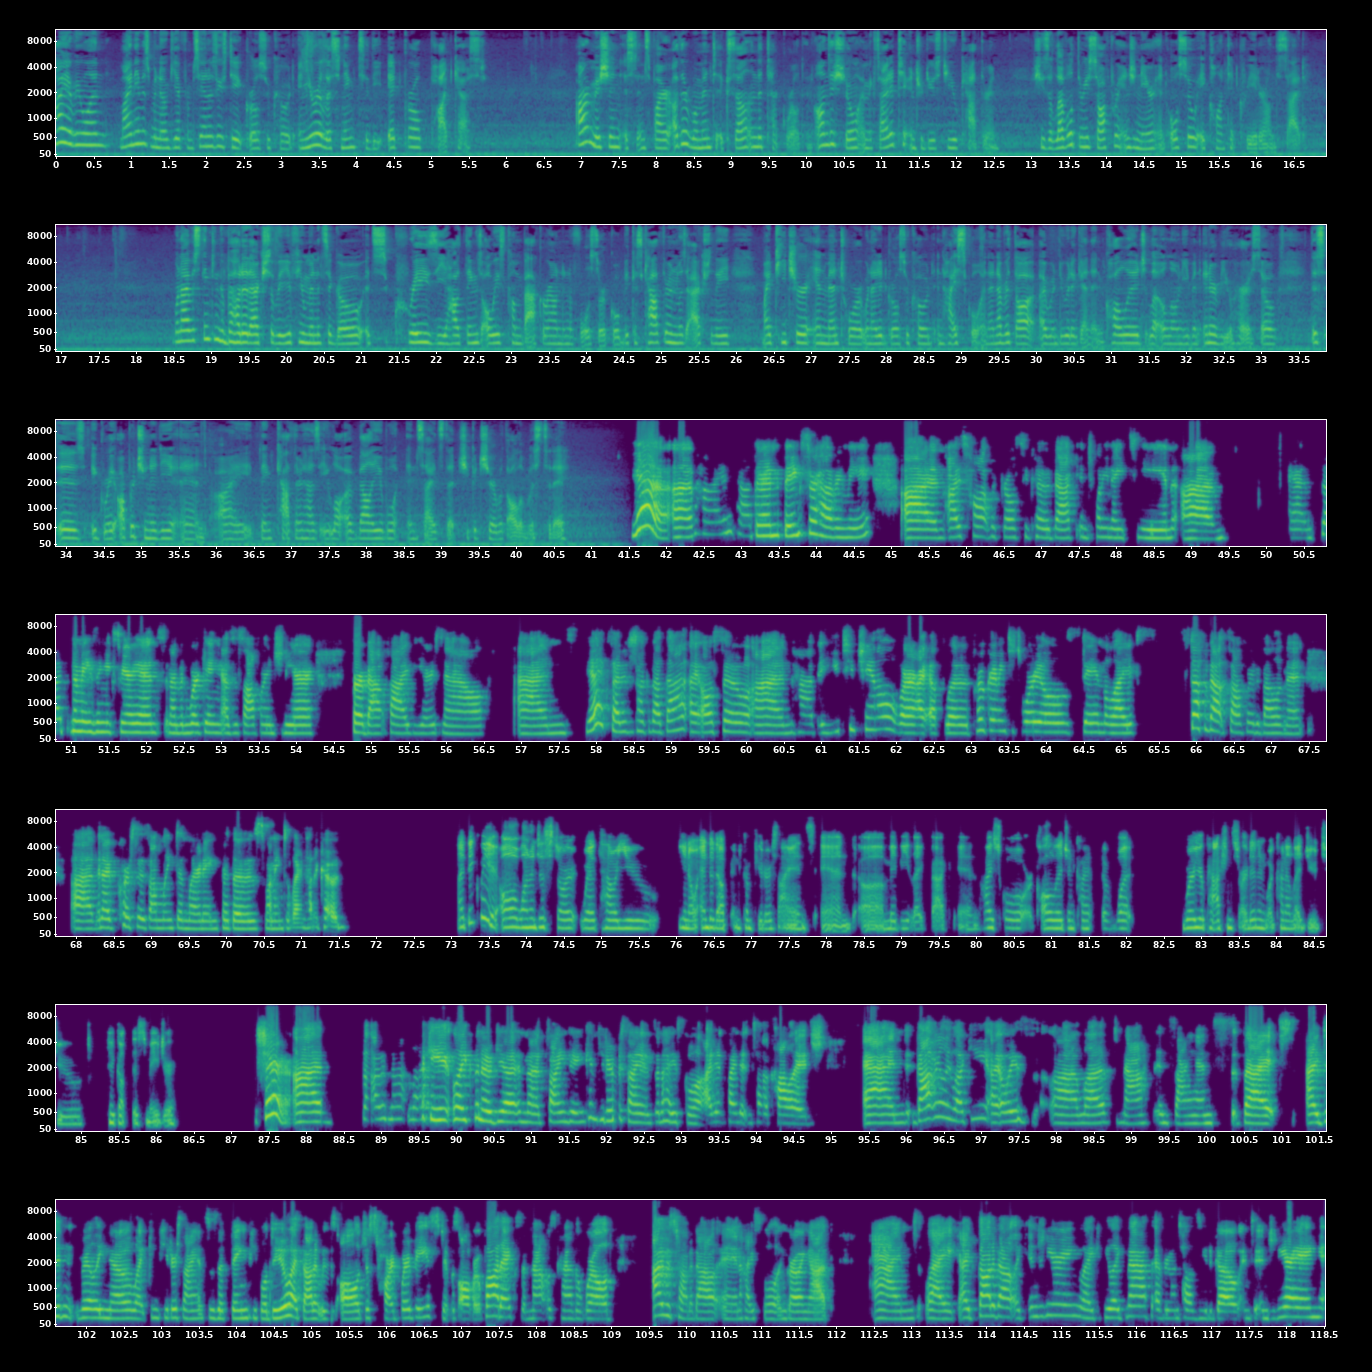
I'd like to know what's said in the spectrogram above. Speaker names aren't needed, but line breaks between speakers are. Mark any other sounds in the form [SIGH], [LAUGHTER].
Hi everyone, my name is Minogia from San Jose State Girls Who Code, and you are listening to the It Girl podcast. Our mission is to inspire other women to excel in the tech world, and on this show, I'm excited to introduce to you Kathryn. She's a level 3 software engineer and also a content creator on the side. When I was thinking about it actually a few minutes ago, it's crazy how things always come back around in a full circle because Kathryn was actually my teacher and mentor when I did Girls Who Code in high school, and I never thought I would do it again in college, let alone even interview her. So, this is a great opportunity, and I think Kathryn has a lot of valuable insights that she could share with all of us today.
Yeah. Um, Kathryn. Thanks for having me. Um, I taught with Girls Who Code back in 2019. Um, and such an amazing experience. And I've been working as a software engineer for about five years now. And yeah, excited to talk about that. I also um, have a YouTube channel where I upload programming tutorials, day in the life, stuff about software development. Um, and I have courses on LinkedIn Learning for those wanting to learn how to code.
I think we all want to just start with how you, you know, ended up in computer science and uh, maybe like back in high school or college and kind of what, where your passion started and what kind of led you to pick up this major.
Sure. Um, so I was not lucky like Minogia in that finding computer science in high school. I didn't find it until college and got really lucky. I always uh, loved math and science, but I didn't really know like computer science was a thing people do. I thought it was all just hardware based, it was all robotics, and that was kind of the world I was taught about in high school and growing up. And like, I thought about like engineering, like, if you like math, everyone tells you to go into engineering.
